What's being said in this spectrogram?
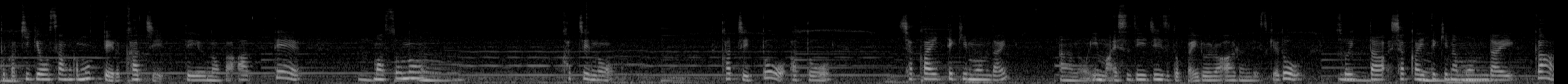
とか企業さんが持っている価値っていうのがあって、まあ、その価値の価値とあと社会的問題。あの今 SDGs とかいろいろあるんですけどそういった社会的な問題が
